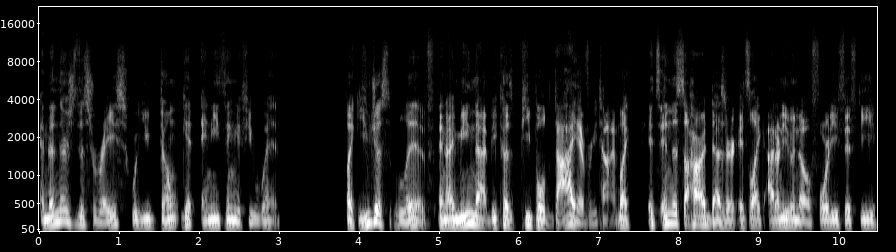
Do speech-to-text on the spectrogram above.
And then there's this race where you don't get anything if you win. Like you just live. And I mean that because people die every time. Like it's in the Sahara Desert. It's like, I don't even know, 40, 50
